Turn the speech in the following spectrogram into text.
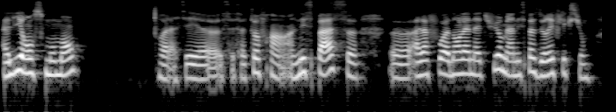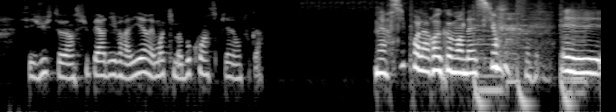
à lire en ce moment voilà, c'est, euh, ça, t'offre un, espace euh, à la fois dans la nature, mais un espace de réflexion. C'est juste un super livre à lire et moi qui m'a beaucoup inspiré en tout cas. Merci pour la recommandation et,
